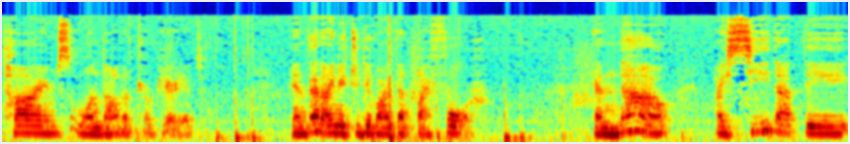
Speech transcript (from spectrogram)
times one dollar per period. And then I need to divide that by four. And now I see that the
